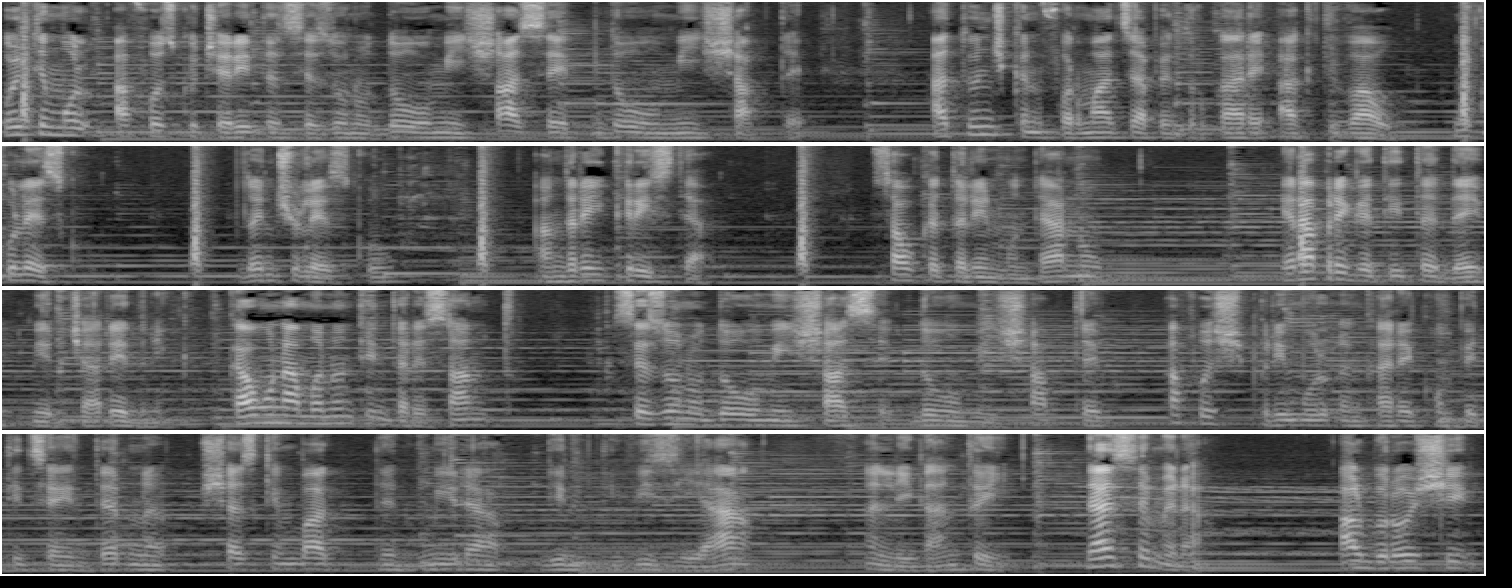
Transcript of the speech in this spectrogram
Ultimul a fost cucerit în sezonul 2006-2007, atunci când formația pentru care activau Niculescu, Dănciulescu, Andrei Cristea sau Cătălin Munteanu era pregătită de Mircea Rednic. Ca un amănunt interesant, sezonul 2006-2007 a fost și primul în care competiția internă și-a schimbat denumirea din Divizia A în Liga 1. De asemenea, albroșii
